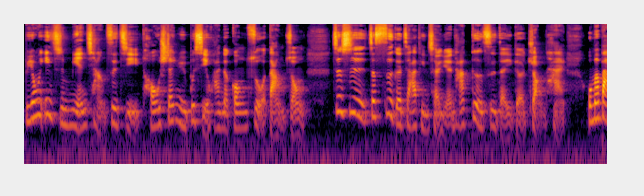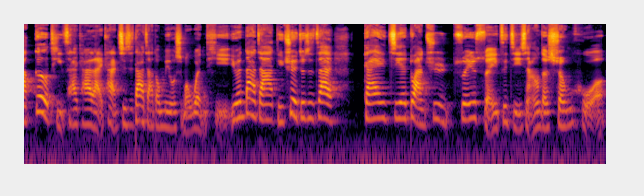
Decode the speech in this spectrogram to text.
不用一直勉强自己投身于不喜欢的工作当中。这是这四个家庭成员他各自的一个状态。我们把个体拆开来看，其实大家都没有什么问题，因为大家的确就是在该阶段去追随自己想要的生活。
